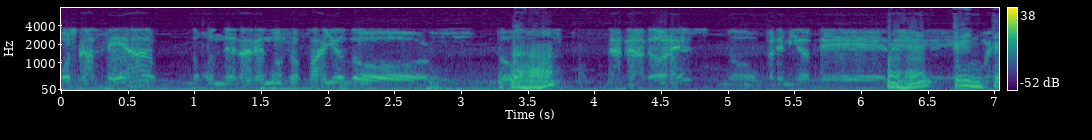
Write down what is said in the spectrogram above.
Os Cafea onde daremos o fallo dos, dos Ajá. ganadores do premio de, de 30,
